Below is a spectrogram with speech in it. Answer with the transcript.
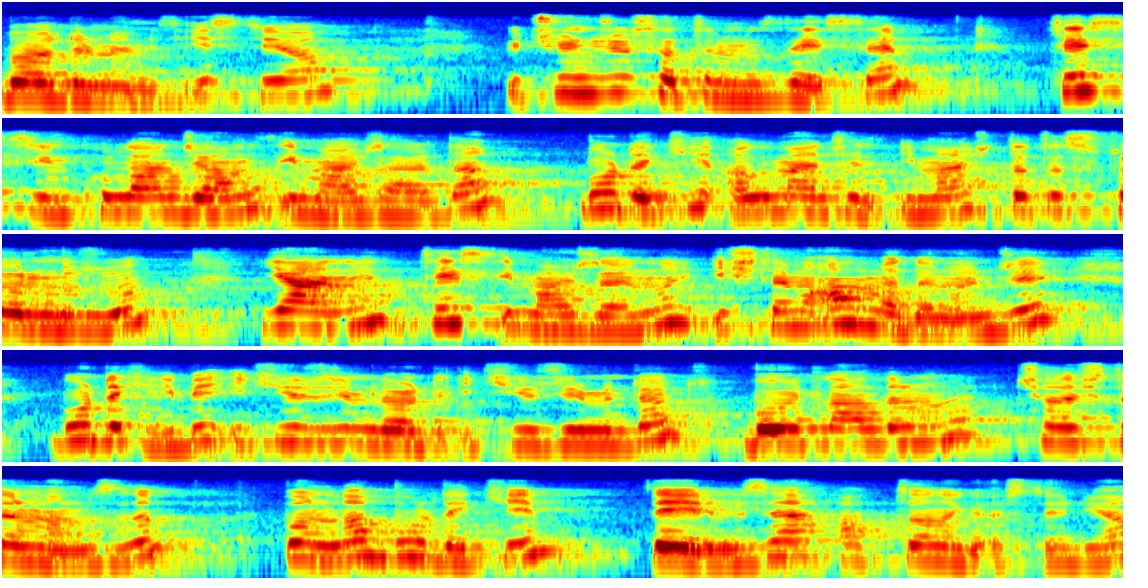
böldürmemizi istiyor. Üçüncü satırımızda ise test için kullanacağımız imajlarda buradaki Augmented Image Data Store'umuzu yani test imajlarını işleme almadan önce buradaki gibi 224'e 224 boyutlandırma ve çalıştırmamızı bunu da buradaki değerimize attığını gösteriyor.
